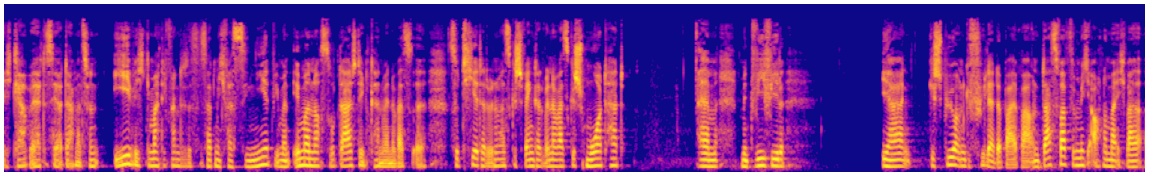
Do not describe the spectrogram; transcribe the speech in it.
ich glaube, er hat es ja damals schon ewig gemacht. Ich fand, das, das hat mich fasziniert, wie man immer noch so dastehen kann, wenn er was äh, sortiert hat, wenn er was geschwenkt hat, wenn er was geschmort hat ähm, mit wie viel ja, Gespür und Gefühl er dabei war. Und das war für mich auch nochmal, ich war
